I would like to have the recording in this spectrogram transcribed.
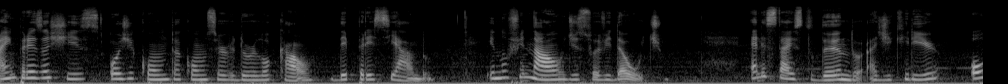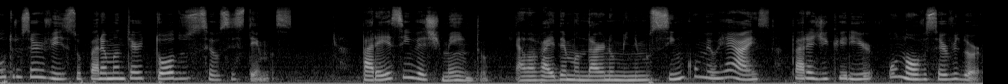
A empresa X hoje conta com um servidor local depreciado e no final de sua vida útil. Ela está estudando adquirir outro serviço para manter todos os seus sistemas. Para esse investimento, ela vai demandar no mínimo 5 mil reais para adquirir o novo servidor,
